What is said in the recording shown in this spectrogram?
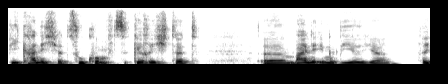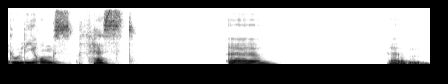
wie kann ich hier zukunftsgerichtet äh, meine Immobilie regulierungsfest, äh, ähm,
